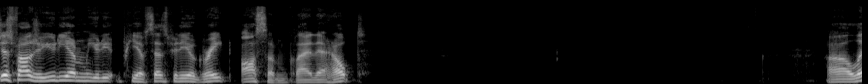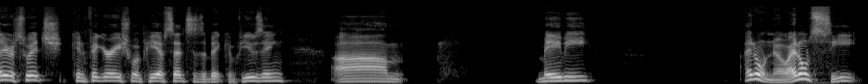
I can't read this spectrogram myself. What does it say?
Just followed your UDM pfSense video. Great. Awesome. Glad that helped. Uh, layer switch configuration with pfSense is a bit confusing. Um, maybe. I don't know. I don't see.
